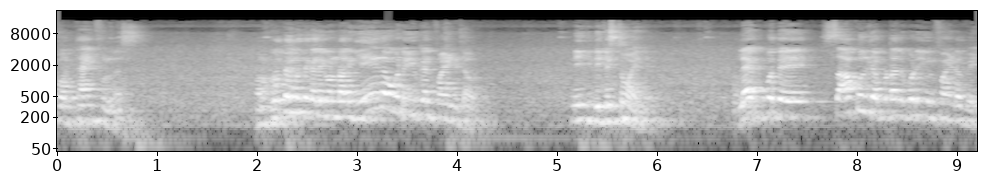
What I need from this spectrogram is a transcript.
for thankfulness మన కృతజ్ఞత కలిగి ఉండాలి. ఏదో ఒకటి you can find it out నీకు నీకు ఇష్టమైంది. లేకపోతే సాకులు చెప్పడానికి కూడా యూల్ ఫైండ్ అ వే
